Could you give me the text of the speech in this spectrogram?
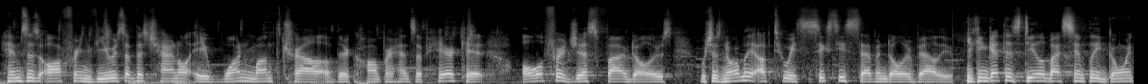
HIMS is offering viewers of this channel a one month trial of their comprehensive hair kit all for just $5, which is normally up to a $67 value. You can get this deal by simply going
